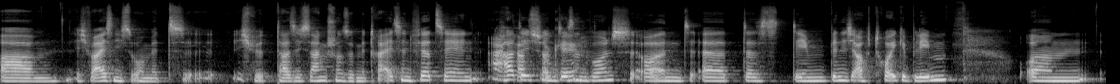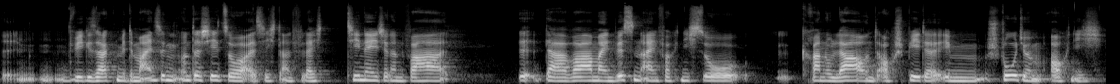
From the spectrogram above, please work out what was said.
ähm, ich weiß nicht, so mit, ich würde tatsächlich sagen, schon so mit 13, 14 ah, hatte krass, ich schon okay. diesen Wunsch und äh, das, dem bin ich auch treu geblieben. Ähm, wie gesagt, mit dem einzigen Unterschied, so als ich dann vielleicht Teenagerin war, äh, da war mein Wissen einfach nicht so granular und auch später im Studium auch nicht.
